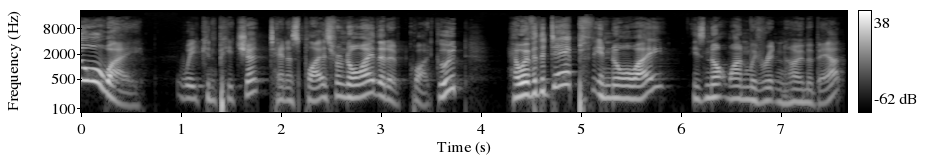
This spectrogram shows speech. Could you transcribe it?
Norway. We can picture tennis players from Norway that are quite good. However, the depth in Norway is not one we've written home about.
